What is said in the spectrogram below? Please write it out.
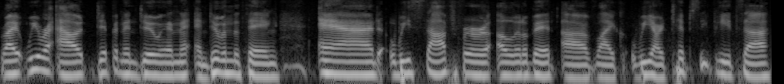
Right, we were out dipping and doing and doing the thing, and we stopped for a little bit of like we are tipsy pizza,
